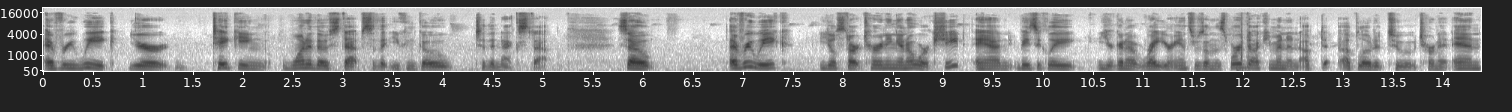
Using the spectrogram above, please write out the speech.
every week you're taking one of those steps so that you can go to the next step so every week you'll start turning in a worksheet and basically you're going to write your answers on this word document and up upload it to turn it in.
